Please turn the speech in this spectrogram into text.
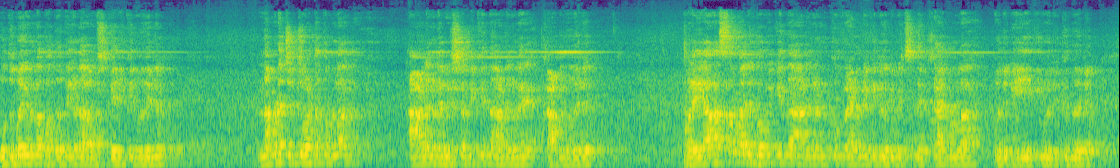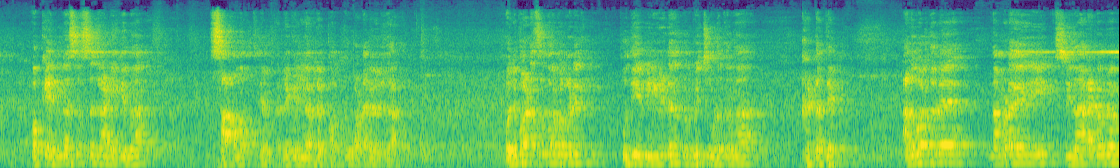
പുതുമയുള്ള പദ്ധതികൾ ആവിഷ്കരിക്കുന്നതിലും നമ്മുടെ ചുറ്റുവട്ടത്തുള്ള ആളുകളെ വിശ്രമിക്കുന്ന ആളുകളെ കാണുന്നതിലും പ്രയാസം അനുഭവിക്കുന്ന ആളുകൾക്കും വേണമെങ്കിൽ ഒരുമിച്ച് നിൽക്കാനുള്ള ഒരു വേദി ഒരുക്കുന്നതിനും ഒക്കെ എൻ എസ് എസ് കാണിക്കുന്ന സാമർഥ്യം അല്ലെങ്കിൽ അവരുടെ പങ്ക് വളരെ വലുതാണ്. ഒരുപാട് സന്ദർഭങ്ങളിൽ പുതിയ വീട് നിർമ്മിച്ചു കൊടുക്കുന്ന ഘട്ടത്തിൽ അതുപോലെ തന്നെ നമ്മുടെ ഈ ശ്രീനാരായണപുരം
